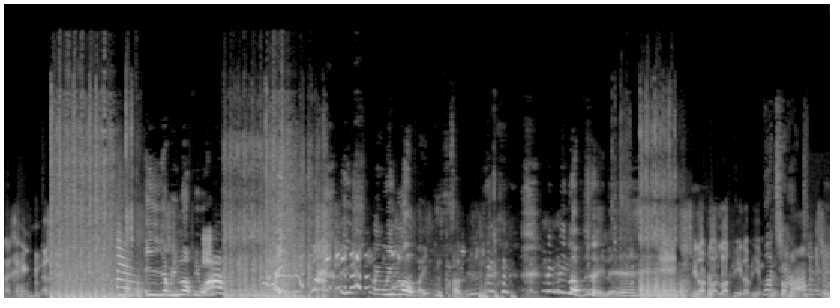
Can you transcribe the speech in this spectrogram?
นักแข่งนักแข่งไอ้อย่าวิ่งหลบดิวะไอ้แม่งวิ่งหลบไอ้แม่งวิ่งหลบเฉยเลยพี่รถรถรถพี่รถพี่ Watch มา out! เฮ้ย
